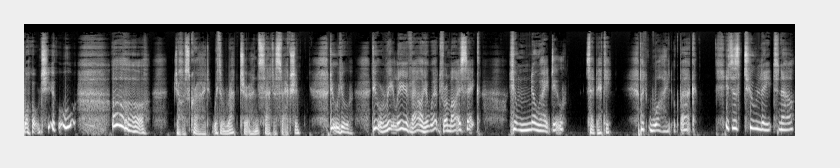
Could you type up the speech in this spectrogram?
Won't you? Oh, Jos cried with rapture and satisfaction. Do you, do you really value it for my sake? You know I do, said Becky. But why look back? It is too late now.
